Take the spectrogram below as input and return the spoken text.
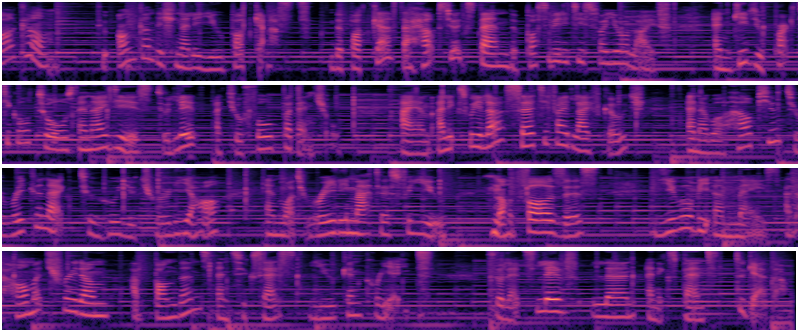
Welcome to Unconditionally You podcast, the podcast that helps you expand the possibilities for your life and gives you practical tools and ideas to live at your full potential. I am Alix Wheeler, certified life coach, and I will help you to reconnect to who you truly are and what really matters for you, not for others. You will be amazed at how much freedom, abundance, and success you can create. So let's live, learn, and expand together.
